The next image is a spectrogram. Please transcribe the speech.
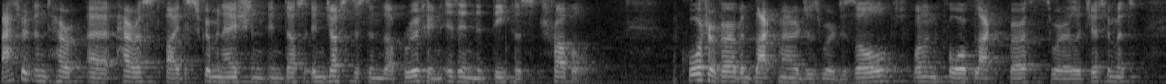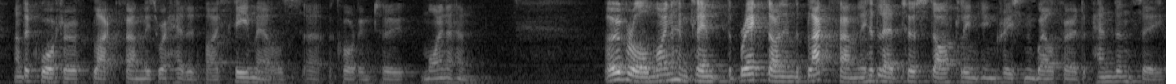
battered and har- uh, harassed by discrimination, injustice, and uprooting, is in the deepest trouble. A quarter of urban black marriages were dissolved, one in four black births were illegitimate, and a quarter of black families were headed by females, uh, according to Moynihan. Overall, Moynihan claimed that the breakdown in the black family had led to a startling increase in welfare dependency,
